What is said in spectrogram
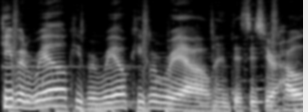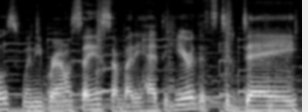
Keep it real, keep it real, keep it real. And this is your host, Winnie Brown, saying somebody had to hear this today.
